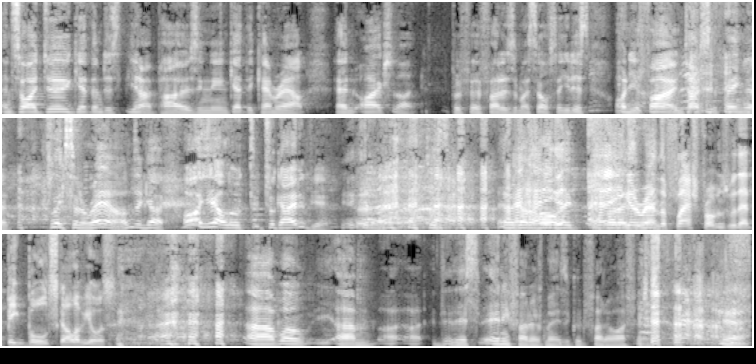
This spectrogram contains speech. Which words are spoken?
And so I do get them to, you know, pose and get the camera out. And I actually like prefer photos of myself. So you just, on your phone, touch the thing that flicks it around and go, oh, yeah, look, t- took eight of you. You know, just, and I got a How whole do you heap get, how do you get around the flash problems with that big bald skull of yours? Uh, well, um, I, I, there's, any photo of me is a good photo, I feel. yeah.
